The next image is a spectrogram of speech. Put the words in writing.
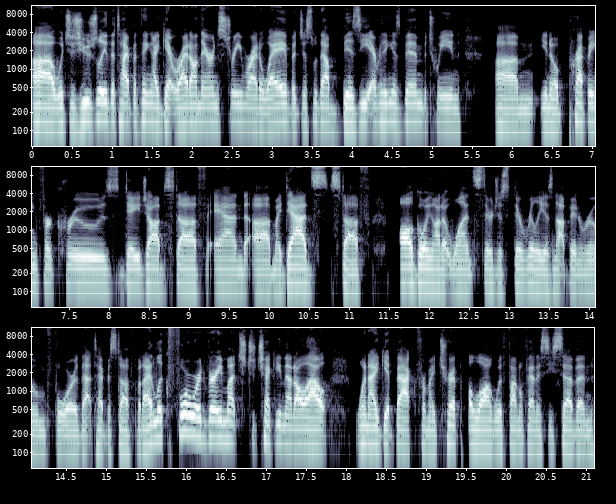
uh, which is usually the type of thing I get right on there and stream right away. But just with how busy everything has been between, um, you know, prepping for cruise, day job stuff, and uh, my dad's stuff all going on at once. There just there really has not been room for that type of stuff. But I look forward very much to checking that all out when I get back from my trip, along with Final Fantasy VII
